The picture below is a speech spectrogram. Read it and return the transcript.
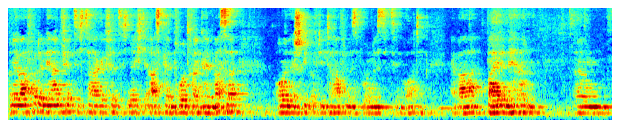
Und er war vor dem Herrn 40 Tage, 40 Nächte, aß kein Brot, trank kein Wasser. Und er schrieb auf die Tafel des Bundes die zehn Worte. Er war bei dem Herrn. Ähm,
